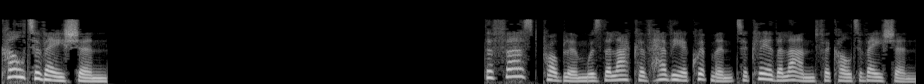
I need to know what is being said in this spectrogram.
Cultivation The first problem was the lack of heavy equipment to clear the land for cultivation.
